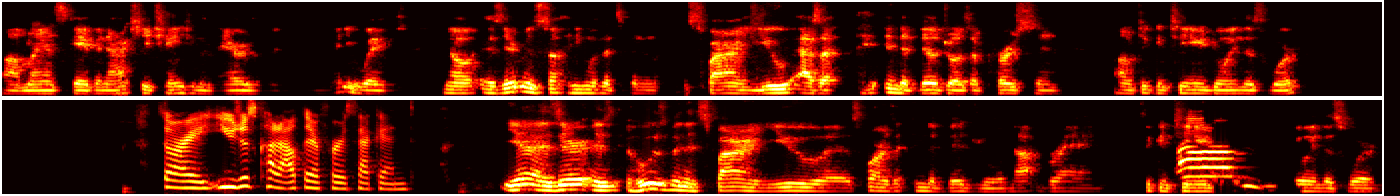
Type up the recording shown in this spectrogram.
um, landscape and actually changing the narrative in, in many ways. You know, has there been some, anyone that's been inspiring you as an individual, as a person, um, to continue doing this work? Sorry, you just cut out there for a second. Yeah, is there is who has been inspiring you as far as an individual, not brand, to continue Um, doing this work?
